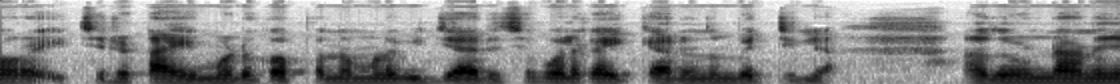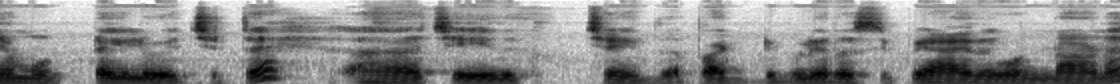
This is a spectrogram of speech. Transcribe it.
കുറേ ഇച്ചിരി ടൈം എടുക്കും. അപ്പം നമ്മൾ വിചാരിച്ച പോലെ കഴിക്കാനൊന്നും പറ്റില്ല. അതുകൊണ്ടാണ് ഞാൻ മുട്ടയിൽ വെച്ചിട്ട് ചെയ്ത് ചെയ്തത്. അപ്പം അടിപൊളി റെസിപ്പി ആയതുകൊണ്ടാണ്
